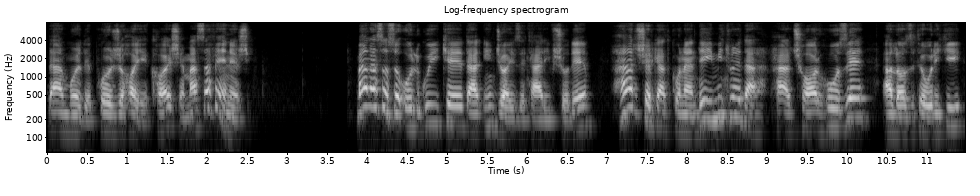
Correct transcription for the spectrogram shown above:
در مورد پروژه های کاهش مصرف انرژی. بر اساس الگویی که در این جایزه تعریف شده هر شرکت کننده ای می‌تونه در هر چهار حوزه علاوه تئوریکی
